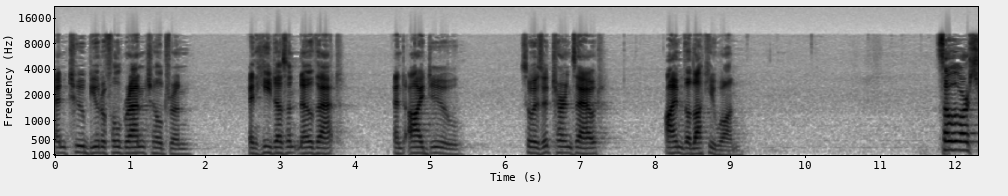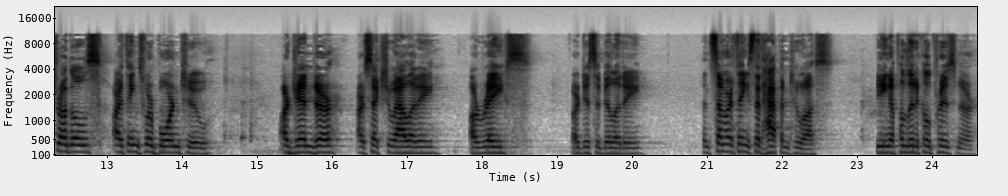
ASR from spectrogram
and two beautiful grandchildren, and he doesn't know that, and I do. So as it turns out, I'm the lucky one. Some of our struggles are things we're born to our gender, our sexuality, our race, our disability. And some are things that happen to us being a political prisoner,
